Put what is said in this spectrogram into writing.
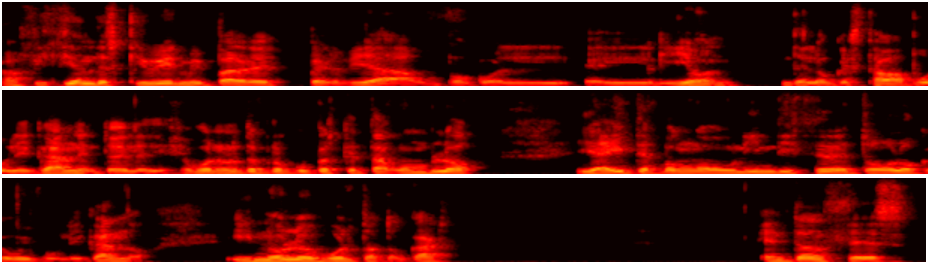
afición de escribir, mi padre perdía un poco el, el guion de lo que estaba publicando. Entonces le dije, bueno, no te preocupes que te hago un blog y ahí te pongo un índice de todo lo que voy publicando. Y no lo he vuelto a tocar entonces,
